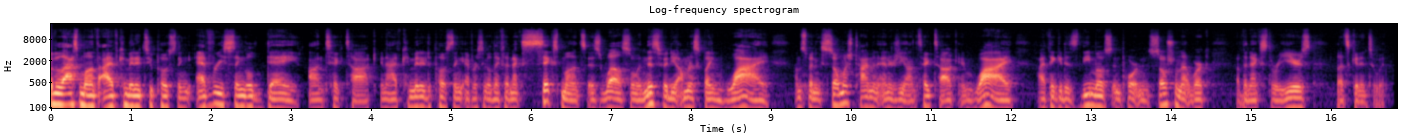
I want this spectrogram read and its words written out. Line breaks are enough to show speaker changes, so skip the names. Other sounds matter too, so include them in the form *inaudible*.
For the last month, I've committed to posting every single day on TikTok, and I've committed to posting every single day for the next six months as well. So, in this video, I'm gonna explain why I'm spending so much time and energy on TikTok and why I think it is the most important social network of the next three years. Let's get into it.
